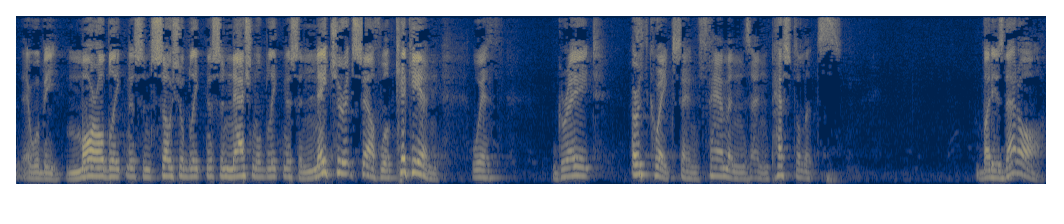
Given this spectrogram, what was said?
There will be moral bleakness and social bleakness and national bleakness and nature itself will kick in with great earthquakes and famines and pestilence. But is that all?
